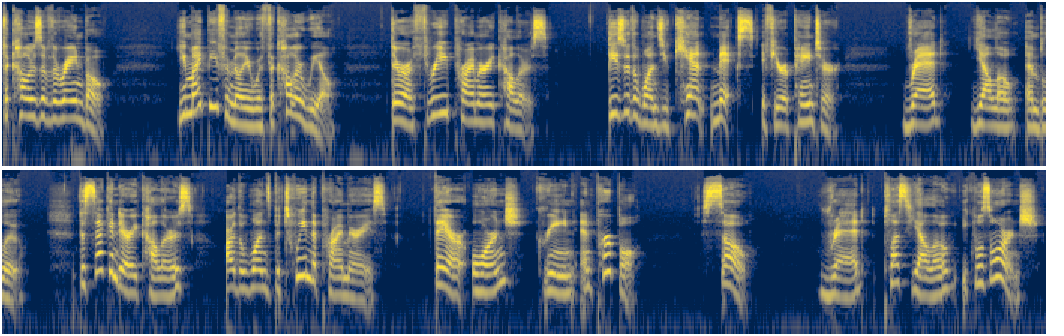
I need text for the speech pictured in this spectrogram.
The colors of the rainbow. You might be familiar with the color wheel. There are three primary colors. These are the ones you can't mix if you're a painter red, yellow, and blue. The secondary colors are the ones between the primaries. They are orange, green, and purple. So, red plus yellow equals orange.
